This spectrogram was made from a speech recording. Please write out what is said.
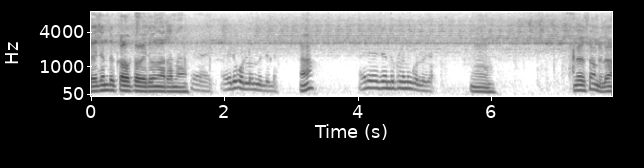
ഏജന്തുക്കളൊക്കെ വരുമെന്ന് പറയുന്നത് അതിൽ കൊള്ളൊന്നുമില്ലല്ലോ. ആ? അതിൽ ജന്തുക്കളൊന്നും കൊള്ളില്ല. രസമുണ്ടല്ലോ.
